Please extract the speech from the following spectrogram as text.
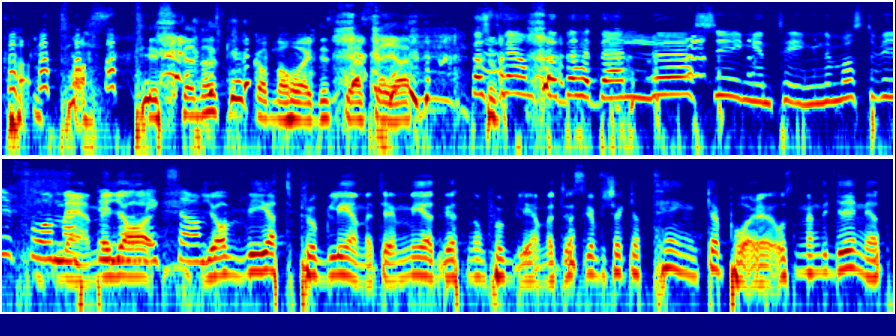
fantastiskt, den ska jag komma ihåg, det ska jag säga. Fast Så- vänta, det här, det här löser ju ingenting. Nu måste vi ju få Martin Nej, men jag, liksom... jag vet problemet, jag är medveten om problemet jag ska försöka tänka på det. Och, men det grejen är att,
